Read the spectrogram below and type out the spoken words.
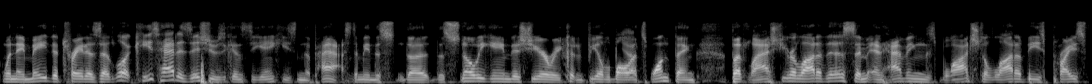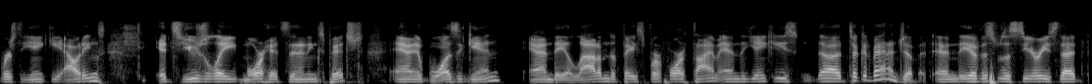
when they made the trade. I said, look, he's had his issues against the Yankees in the past. I mean, the the, the snowy game this year where he couldn't feel the ball, that's one thing. But last year, a lot of this, and, and having watched a lot of these Price versus the Yankee outings, it's usually more hits than innings pitched, and it was again and they allowed him to face for a fourth time, and the Yankees uh, took advantage of it. And you know, this was a series that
